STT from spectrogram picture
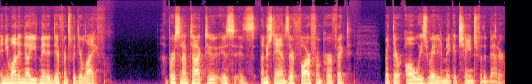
and you want to know you've made a difference with your life. A person I'm talking to is, is understands they're far from perfect, but they're always ready to make a change for the better.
